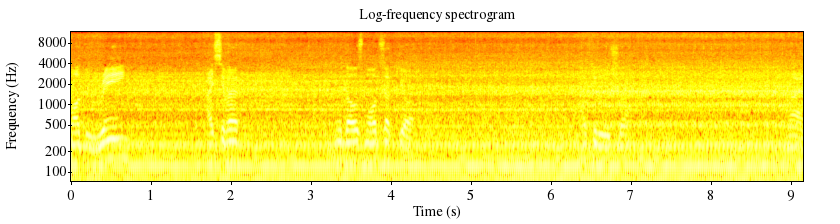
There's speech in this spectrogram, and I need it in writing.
Modo rain. Aí você vai mudar os modos aqui, ó. Que luxo, ó. Vai.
